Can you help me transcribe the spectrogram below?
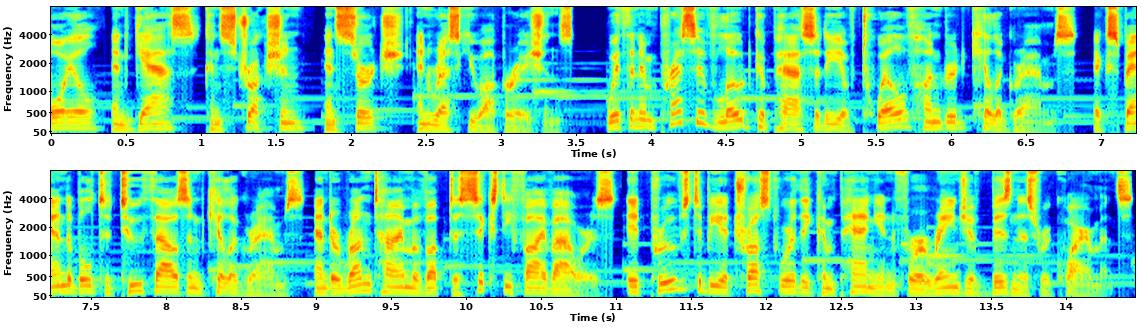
oil and gas, construction, and search and rescue operations. With an impressive load capacity of 1,200 kilograms, expandable to 2,000 kilograms, and a runtime of up to 65 hours, it proves to be a trustworthy companion for a range of business requirements.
